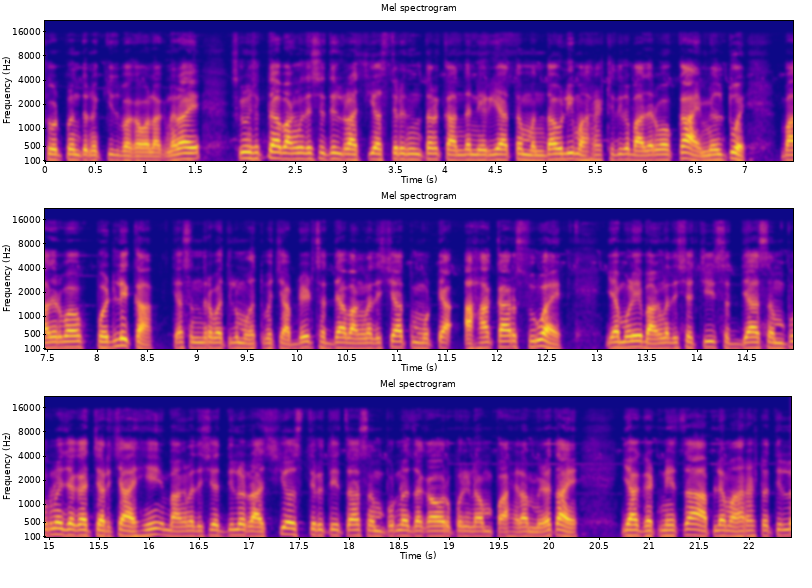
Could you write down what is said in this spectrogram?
शेवटपर्यंत नक्कीच बघावा लागणार आहे. स्क्रीन शकता बांगलादेशातील राजकीय अस्थिरतेनंतर कांदा निर्यात मंदावली महाराष्ट्रातील बाजारभाव काय मिळतोय बाजारभाव पडले का? त्या संदर्भातील महत्त्वाचे अपडेट सध्या बांगलादेशात मोठ्या हाहाकार सुरू आहे. यामुळे बांगलादेशाची सध्या संपूर्ण जगात चर्चा आहे. बांगलादेशातील राजकीय अस्थिरतेचा संपूर्ण जगावर परिणाम पाहायला मिळत आहे. या घटनेचा आपल्या महाराष्ट्रातील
